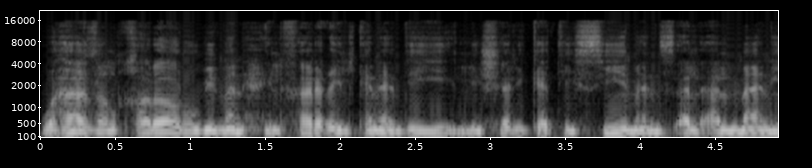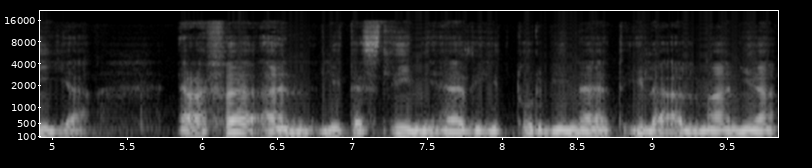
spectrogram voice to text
وهذا القرار بمنح الفرع الكندي لشركة سيمنز الألمانية إعفاء لتسليم هذه التوربينات إلى ألمانيا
